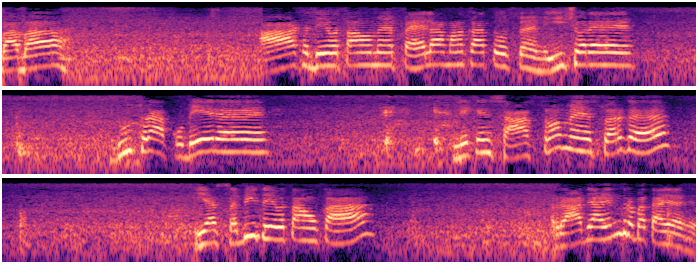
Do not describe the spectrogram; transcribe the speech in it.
बाबा आठ देवताओं में पहला मणका तो स्वयं ईश्वर है। दूसरा कुबेर है। लेकिन शास्त्रों में स्वर्ग या सभी देवताओं का राजा इंद्र बताया है।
